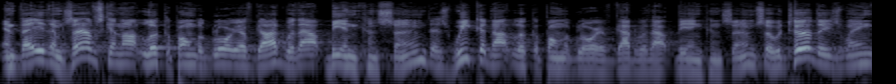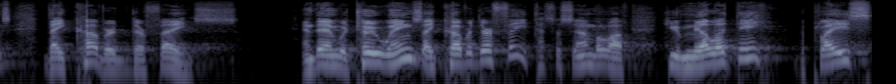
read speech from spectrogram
and they themselves cannot look upon the glory of God without being consumed, as we could not look upon the glory of God without being consumed. So, with two of these wings, they covered their face. And then with two wings, they covered their feet. That's a symbol of humility the place.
